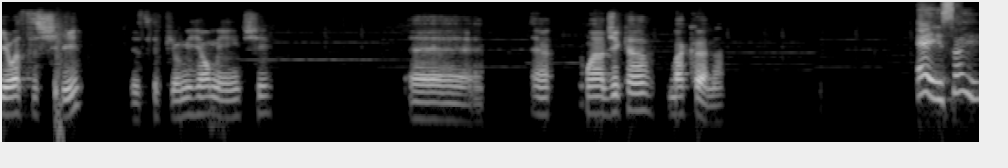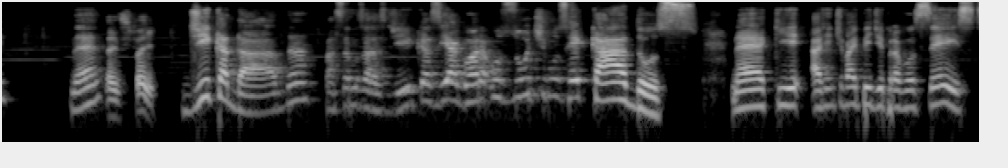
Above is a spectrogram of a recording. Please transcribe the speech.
E eu assisti esse filme realmente é, é uma dica bacana. É isso aí, né? É isso aí. Dica dada, passamos as dicas e agora os últimos recados, né? Que a gente vai pedir para vocês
